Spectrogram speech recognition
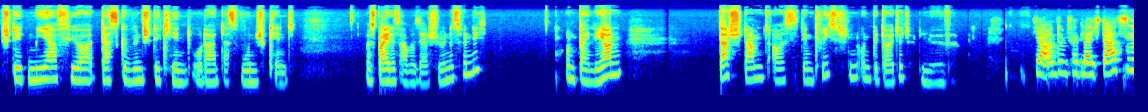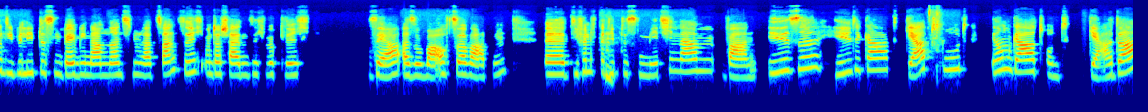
steht Mia für das gewünschte Kind oder das Wunschkind was beides aber sehr schön ist, finde ich. Und bei Leon, das stammt aus dem Griechischen und bedeutet Löwe. Ja, und im Vergleich dazu, die beliebtesten Babynamen 1920 unterscheiden sich wirklich sehr, also war auch zu erwarten. Äh, die fünf hm. beliebtesten Mädchennamen waren Ilse, Hildegard, Gertrud, Irmgard und Gerda.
